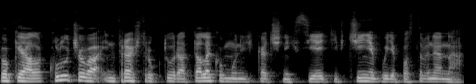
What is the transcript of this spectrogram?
pokiaľ kľúčová infraštruktúra telekomunikačných sietí v Číne bude postavená na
